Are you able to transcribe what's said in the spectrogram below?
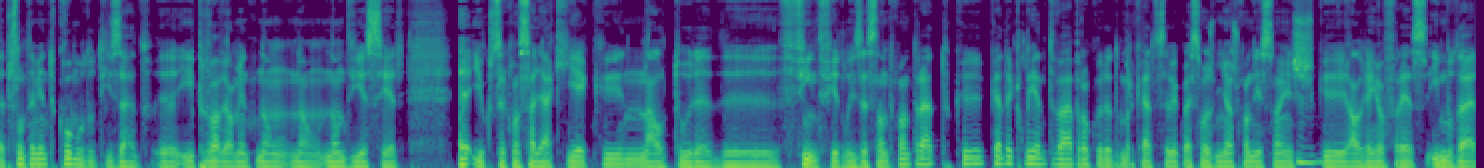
absolutamente comodotizado e provavelmente não, não não devia ser. Ah, e o que se aconselha aqui é que, na altura de fim de fidelização de contrato, que cada cliente vá à procura do mercado saber quais são as melhores condições uhum. que alguém oferece e mudar,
